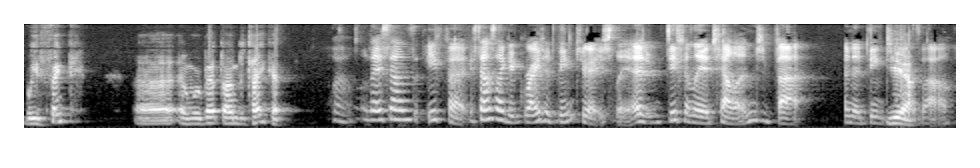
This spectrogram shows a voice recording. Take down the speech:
we think, uh, and we're about to undertake it. Wow, that sounds epic. It sounds like a great adventure, actually. definitely a challenge, but an adventure yeah. as well.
